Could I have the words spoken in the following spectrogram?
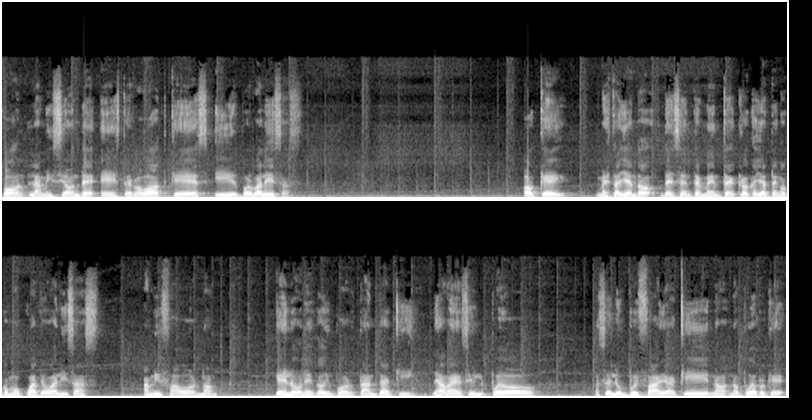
con la misión de este robot, que es ir por balizas. Ok, me está yendo decentemente. Creo que ya tengo como cuatro balizas a mi favor, ¿no? Que es lo único importante aquí. Déjame si puedo hacerle un fire aquí. No, no pude porque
